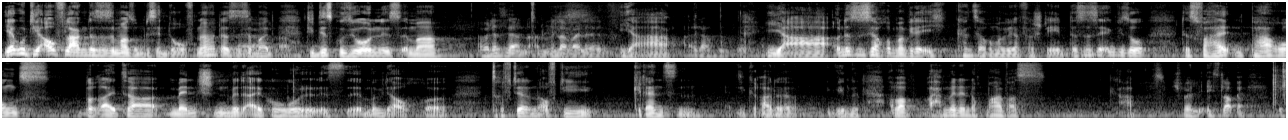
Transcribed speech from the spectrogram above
Ja gut, die Auflagen, das ist immer so ein bisschen doof, ne? Das ist immer, die Diskussion ist immer, Aber das ist ja mittlerweile ja, alter Hut. Ja, und das ist ja auch immer wieder, ich kann es ja auch immer wieder verstehen. Das ist irgendwie so, das Verhalten paarungsbereiter Menschen mit Alkohol ist immer wieder auch, äh, trifft ja dann auf die Grenzen, die gerade gegeben sind. Aber haben wir denn noch mal was gehabt? Ich, ich glaube, ich,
